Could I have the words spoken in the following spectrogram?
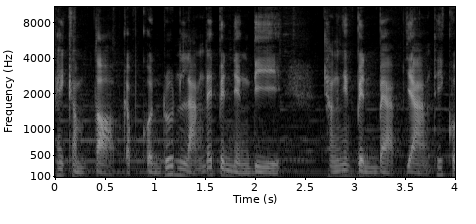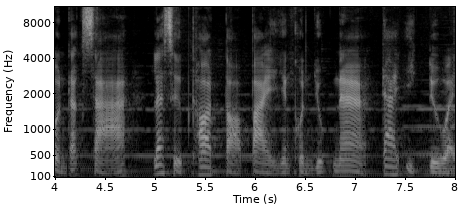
ให้คำตอบกับคนรุ่นหลังได้เป็นอย่างดี ทั้งยังเป็นแบบอย่างที่ควรรักษาและสืบทอดต่อไปยังคนยุคหน้าได้อีกด้วย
